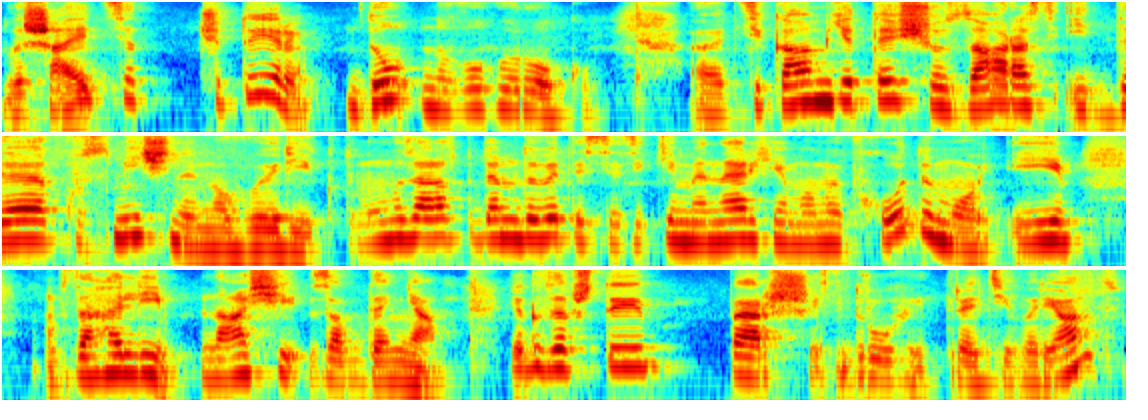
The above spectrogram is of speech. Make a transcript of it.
лишається 4 до нового року. Е, Цікавим є те, що зараз іде космічний новий рік, тому ми зараз будемо дивитися, з якими енергіями ми входимо, і взагалі наші завдання. Як завжди, перший, другий, третій варіант.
